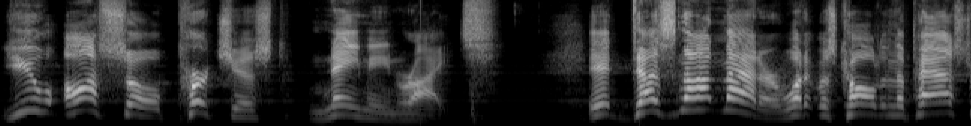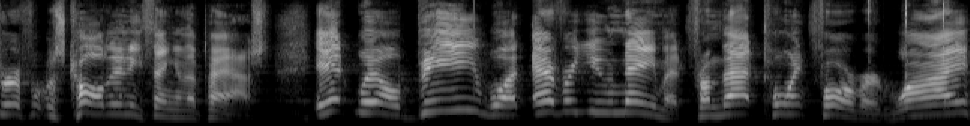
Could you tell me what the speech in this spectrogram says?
you also purchased naming rights. It does not matter what it was called in the past or if it was called anything in the past. It will be whatever you name it from that point forward. Why?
